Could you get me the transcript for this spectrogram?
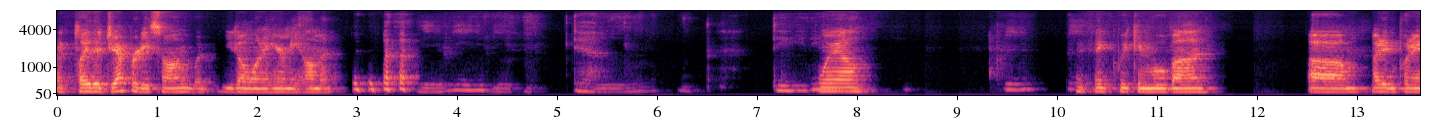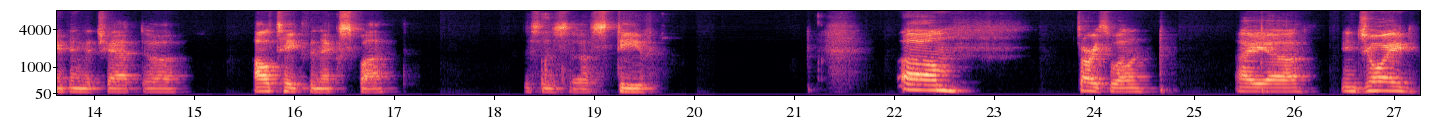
I'd play the Jeopardy song, but you don't want to hear me hum it. yeah. Well, I think we can move on. Um, I didn't put anything in the chat. Uh, I'll take the next spot. This is uh, Steve. Um, sorry, Sue Ellen. I uh, enjoyed.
